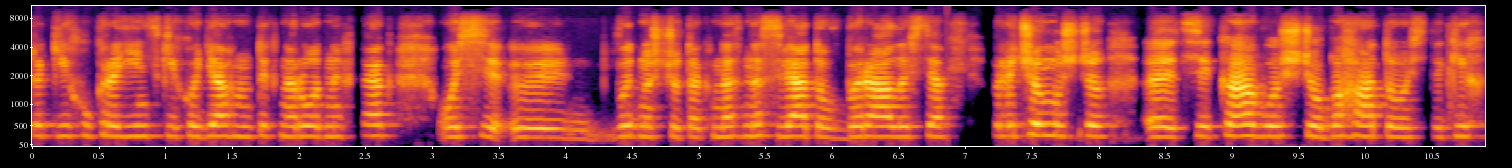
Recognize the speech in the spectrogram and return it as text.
таких українських, одягнутих народних. Так, ось видно, що так на, на свято вбиралися. Причому що цікаво, що багато ось таких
